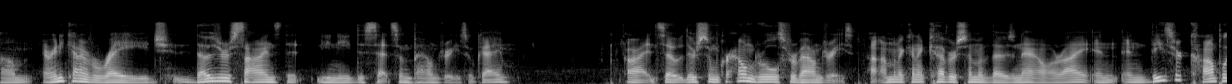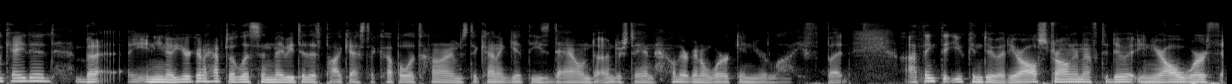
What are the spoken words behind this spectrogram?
um, or any kind of rage, those are signs that you need to set some boundaries, okay? All right, so there's some ground rules for boundaries. I'm going to kind of cover some of those now, all right? And and these are complicated, but and you know, you're going to have to listen maybe to this podcast a couple of times to kind of get these down to understand how they're going to work in your life. But I think that you can do it. You're all strong enough to do it and you're all worth it.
